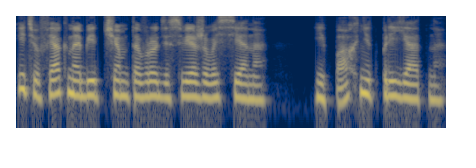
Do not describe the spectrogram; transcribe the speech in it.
и тюфяк набит чем-то вроде свежего сена. И пахнет приятно.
